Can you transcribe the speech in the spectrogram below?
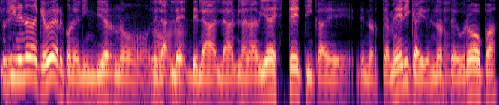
No Sí. tiene nada que ver con el invierno, de, No, la, no. le- de la, la- la Navidad estética de, de Norteamérica y del Sí. norte de Europa,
